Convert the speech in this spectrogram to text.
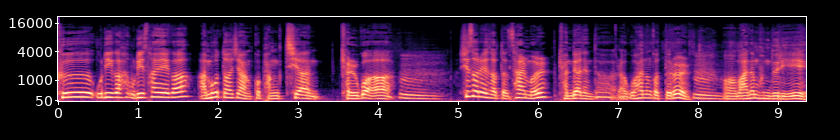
그 우리가 우리 사회가 아무것도 하지 않고 방치한 결과 음. 시설에서 어떤 삶을 견뎌야 된다라고 하는 것들을 음. 어, 많은 분들이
